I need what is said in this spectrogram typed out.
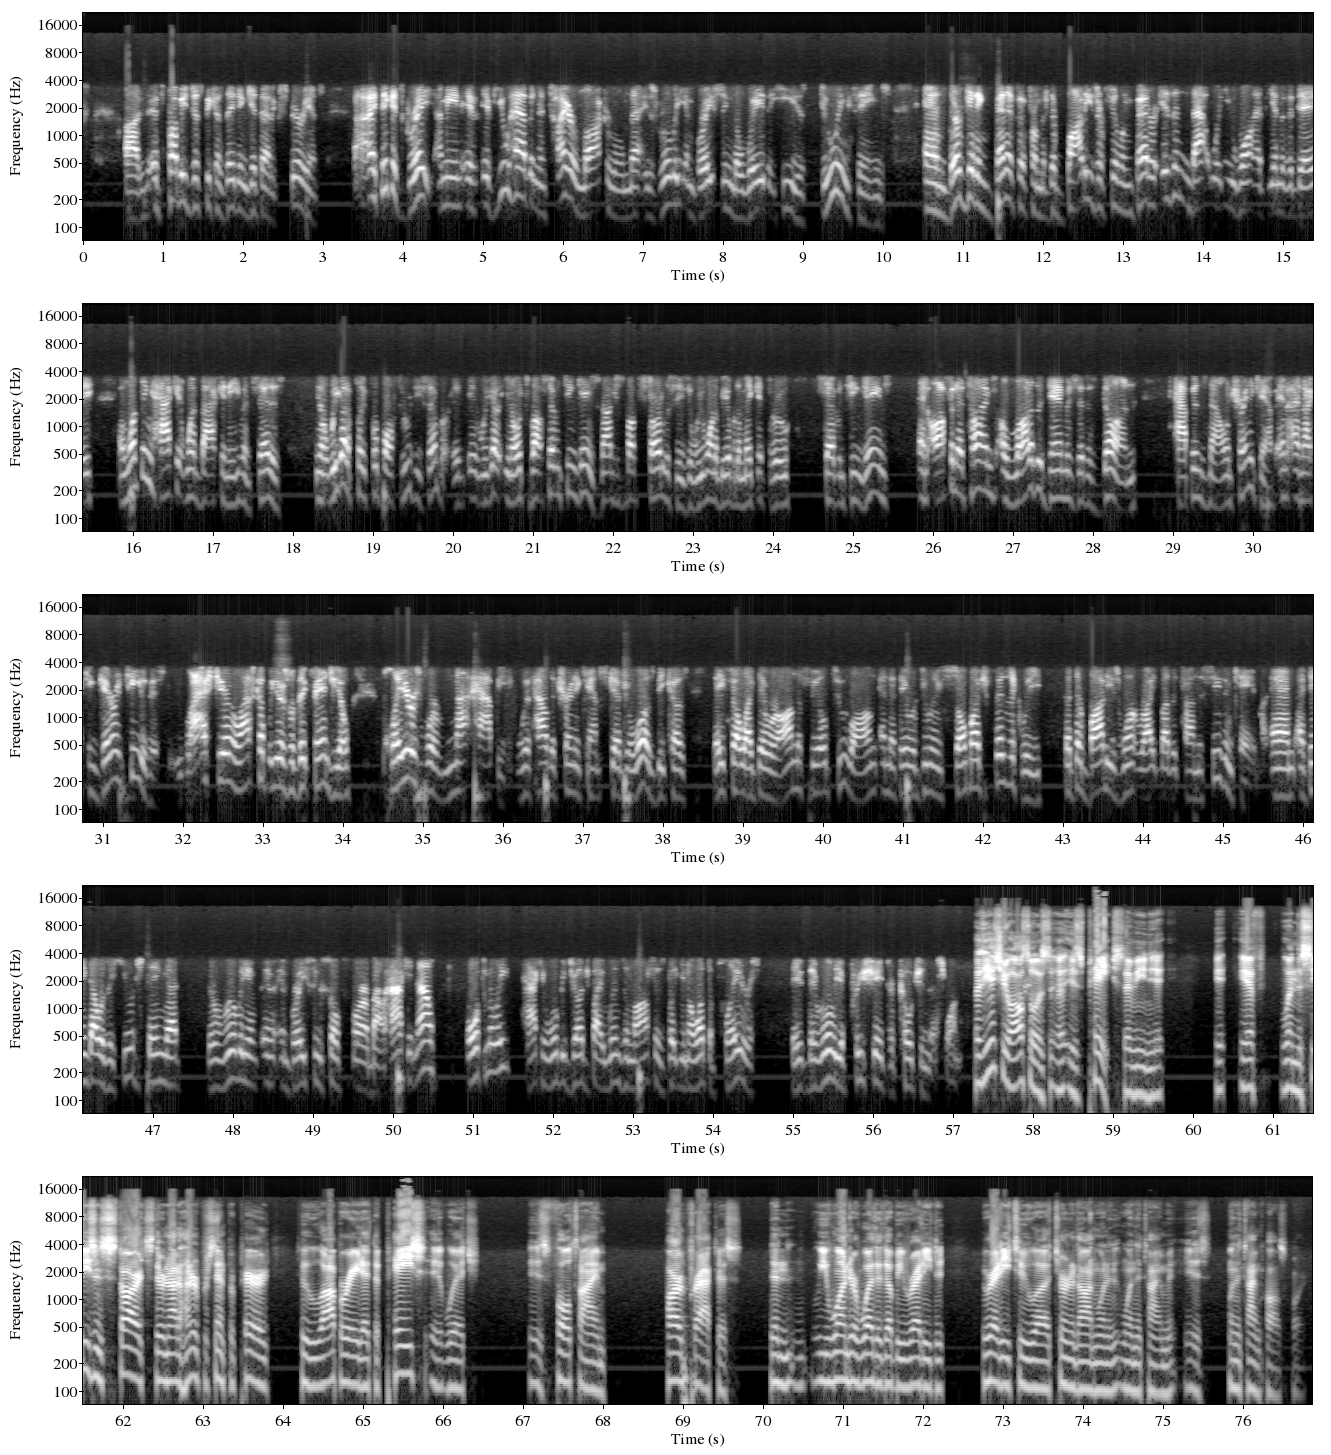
Uh, it's probably just because they didn't get that experience. I think it's great. I mean, if, if you have an entire locker room that is really embracing the way that he is doing things and they're getting benefit from it, their bodies are feeling better, isn't that what you want at the end of the day? And one thing Hackett went back and he even said is, you know, we got to play football through December. It, it, we got, you know, it's about 17 games. It's not just about the start of the season. We want to be able to make it through 17 games. And often at times, a lot of the damage that is done happens now in training camp. And and I can guarantee you this: last year and the last couple of years with Vic Fangio, players were not happy with how the training camp schedule was because they felt like they were on the field too long and that they were doing so much physically that their bodies weren't right by the time the season came. And I think that was a huge thing that they're really em- em- embracing so far about Hackett. Now, ultimately, Hackett will be judged by wins and losses, but you know what? The players they, they really appreciate their coach in this one. But the issue also is uh, is pace. I mean, it, it, if when the season starts, they're not 100% prepared to operate at the pace at which is full time hard practice, then you wonder whether they'll be ready to ready to uh, turn it on when when the time is when the time calls for it.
